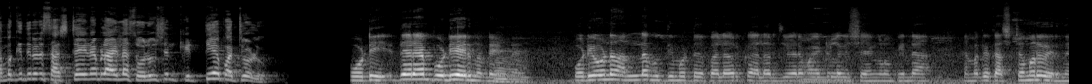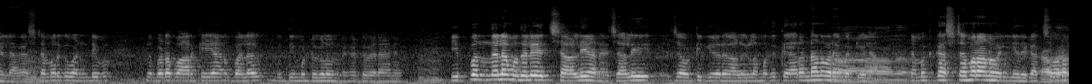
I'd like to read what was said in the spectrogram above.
നമുക്ക് ഇതിനൊരു സസ്റ്റൈനബിൾ ആയിട്ടുള്ള സൊല്യൂഷൻ കിട്ടിയേ പറ്റുള്ളൂ. പൊടി ഇതുവരെ ഞാൻ പൊടിയായിരുന്നുണ്ടായിരുന്നത് പൊടി കൊണ്ട് നല്ല ബുദ്ധിമുട്ട് പലർക്കും അലർജിപരമായിട്ടുള്ള വിഷയങ്ങളും. പിന്നെ നമുക്ക് കസ്റ്റമർ വരുന്നില്ല. കസ്റ്റമർക്ക് വണ്ടി ഇവിടെ പാർക്ക് ചെയ്യാനും പല ബുദ്ധിമുട്ടുകളും ഉണ്ട് ഇങ്ങോട്ട് വരാൻ ഇപ്പൊ ഇന്നലെ മുതൽ ചളിയാണ്. ചളി ചവിട്ടി കയറുക ആളുകൾ. നമുക്ക് കയറണ്ടെന്ന് പറയാൻ പറ്റൂല. നമുക്ക് കസ്റ്റമറാണ് വലിയത്. കച്ചവടം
